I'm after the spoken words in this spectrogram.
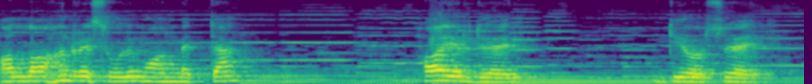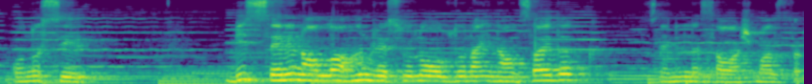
Allah'ın Resulü Muhammed'den hayır diyor, diyor Süheyl. Onu sil. Biz senin Allah'ın Resulü olduğuna inansaydık seninle savaşmazdık.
